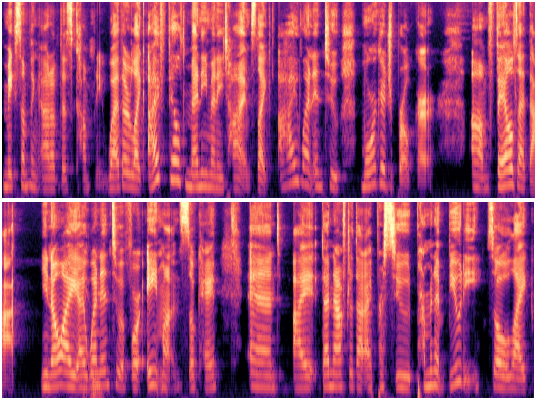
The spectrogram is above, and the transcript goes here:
make something out of this company. Whether like I failed many many times. Like I went into mortgage broker, um, failed at that. You know, I, I went into it for eight months, okay, and I then after that I pursued permanent beauty. So like,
